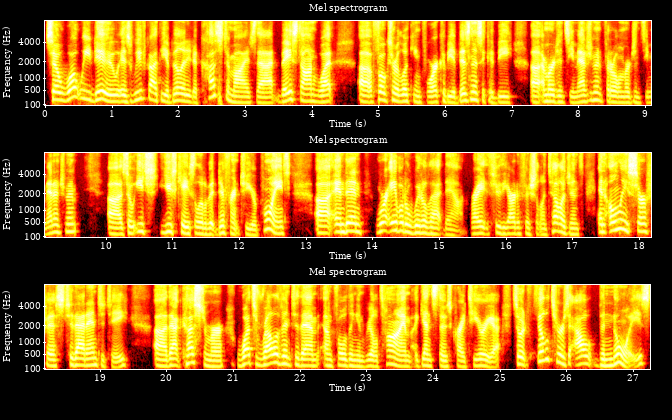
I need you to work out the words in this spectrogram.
So, what we do is we've got the ability to customize that based on what uh, folks are looking for. It could be a business, it could be uh, emergency management, federal emergency management. Uh, so each use case a little bit different to your point. Uh, and then we're able to whittle that down, right, through the artificial intelligence and only surface to that entity, uh, that customer, what's relevant to them unfolding in real time against those criteria. So it filters out the noise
